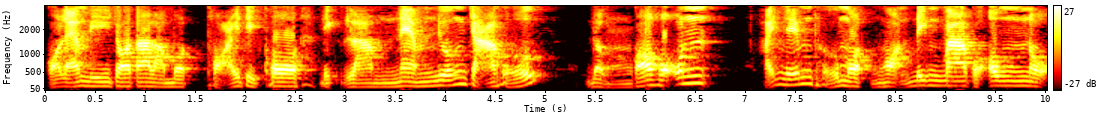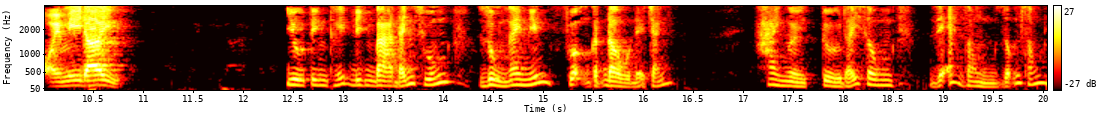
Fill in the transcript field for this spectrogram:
Có lẽ mi cho ta là một thỏi thịt khô định làm nem nướng chả hử. Đừng có hỗn, hãy nếm thử một ngọn đinh ba của ông nội mi đây. Yêu tinh thấy đinh ba đánh xuống, dùng ngay miếng phượng gật đầu để tránh. Hai người từ đáy sông rẽ dòng dẫm sóng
